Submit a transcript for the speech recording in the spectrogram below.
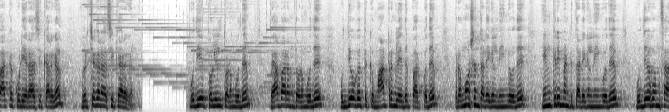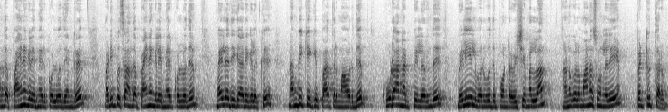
பார்க்கக்கூடிய ராசிக்காரர்கள் விருச்சக ராசிக்காரர்கள். புதிய தொழில் தொடங்குவது வியாபாரம் தொடங்குவது உத்தியோகத்துக்கு மாற்றங்களை எதிர்பார்ப்பது ப்ரமோஷன் தடைகள் நீங்குவது இன்க்ரிமெண்ட் தடைகள் நீங்குவது உத்தியோகம் சார்ந்த பயணங்களை மேற்கொள்வது என்று படிப்பு சார்ந்த பயணங்களை மேற்கொள்வது மேலதிகாரிகளுக்கு நம்பிக்கைக்கு பாத்திரமாவது கூடா நட்பிலிருந்து வெளியில் வருவது போன்ற விஷயமெல்லாம் அனுகூலமான சூழ்நிலையை பெற்றுத்தரும்.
